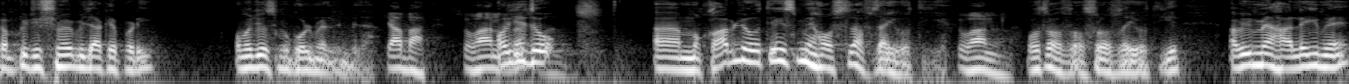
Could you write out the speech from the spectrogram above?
कंपटीशन में भी जाके पढ़ी और मुझे उसमें गोल्ड मेडल मिला। क्या बात है सुबहान और ये जो आ, मुकाबले होते हैं इसमें हौसला अफजाई होती है। बहुत हौसला अफजाई होती है। अभी मैं हाल ही में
